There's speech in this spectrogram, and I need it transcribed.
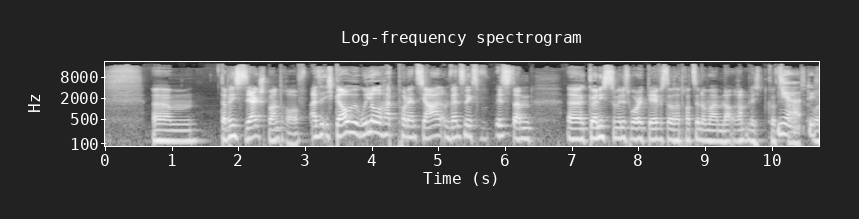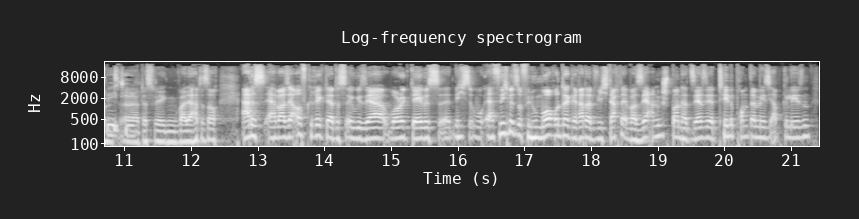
Ähm, da bin ich sehr gespannt drauf. Also ich glaube, Willow hat Potenzial und wenn es nichts ist, dann äh, gönne ich es zumindest Warwick Davis, dass er trotzdem noch mal im Rampenlicht kurz Ja, stand. definitiv. Und äh, deswegen, weil er hat es auch, er hat es, er war sehr aufgeregt, er hat es irgendwie sehr, Warwick Davis, äh, nicht so, er hat es nicht mit so viel Humor runtergerattert, wie ich dachte. Er war sehr angespannt, hat sehr, sehr telepromptermäßig abgelesen.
